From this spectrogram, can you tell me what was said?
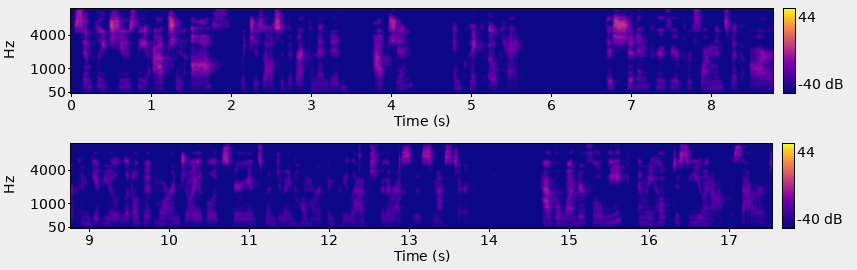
Simply choose the option off, which is also the recommended option, and click OK. This should improve your performance with R and give you a little bit more enjoyable experience when doing homework and pre-labs for the rest of the semester. Have a wonderful week, and we hope to see you in office hours.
